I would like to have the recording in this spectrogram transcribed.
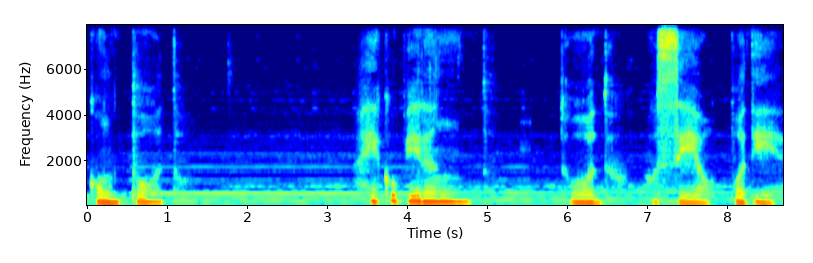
com todo recuperando todo o seu poder.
